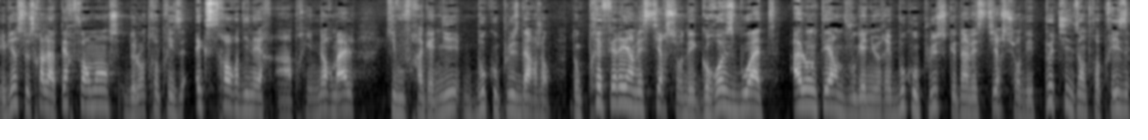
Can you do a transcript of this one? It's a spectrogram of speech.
eh bien ce sera la performance de l'entreprise extraordinaire à un prix normal qui vous fera gagner beaucoup plus d'argent. Donc préférez investir sur des grosses boîtes à long terme, vous gagnerez beaucoup plus que d'investir sur des petites entreprises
